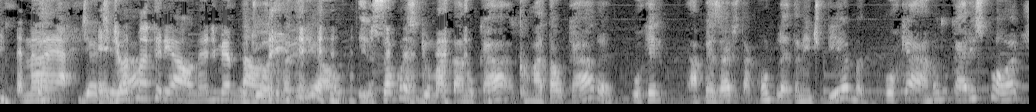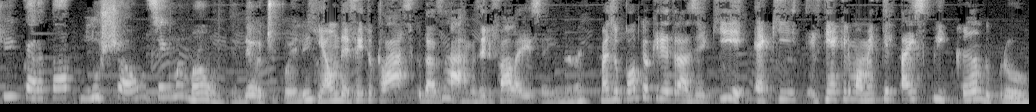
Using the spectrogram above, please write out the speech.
não é, de atirar, é de outro material, né, de metal. De outro material. Ele só conseguiu matar, no ca... matar o cara porque apesar de estar completamente bêbado, porque a arma do cara explode e o cara tá no chão sem uma mão, entendeu? Tipo, ele. Que é um defeito clássico das armas, ele fala isso ainda, né? Mas o ponto que eu queria trazer aqui é que ele tem aquele momento que ele tá explicando pro,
